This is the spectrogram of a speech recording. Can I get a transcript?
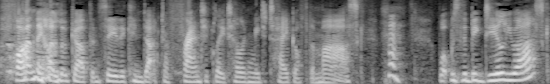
Finally, I look up and see the conductor frantically telling me to take off the mask. Hmm. What was the big deal, you ask?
